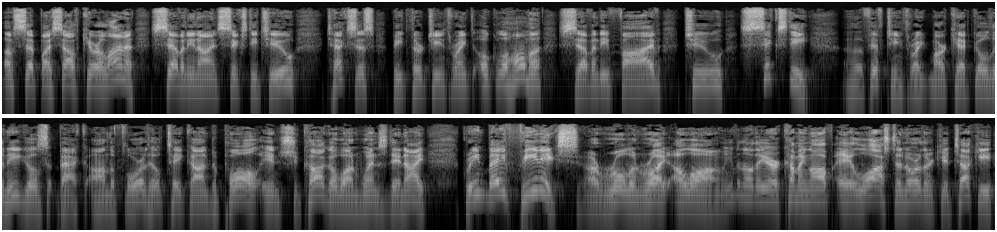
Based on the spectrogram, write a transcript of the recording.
upset by South Carolina 79 62. Texas beat 13th ranked Oklahoma 75 to 60. Uh, the 15th ranked Marquette Golden Eagles back on the floor. They'll take on DePaul in Chicago on Wednesday night. Green Bay Phoenix are rolling right along. Even though they are coming off a loss to Northern Kentucky,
